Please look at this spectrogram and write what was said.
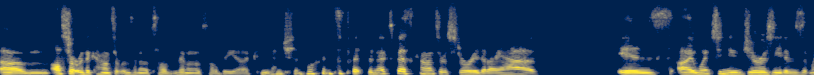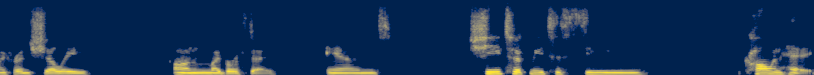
Um, I'll start with the concert ones, and I'll tell then I'll tell the uh, convention ones. But the next best concert story that I have is I went to New Jersey to visit my friend Shelly on my birthday, and she took me to see Colin Hay,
